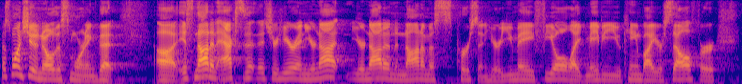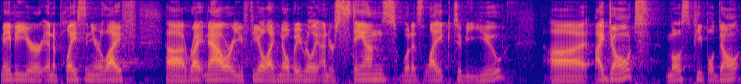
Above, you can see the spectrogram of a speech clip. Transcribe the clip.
I just want you to know this morning that uh, it's not an accident that you're here, and you're not, you're not an anonymous person here. You may feel like maybe you came by yourself, or maybe you're in a place in your life uh, right now where you feel like nobody really understands what it's like to be you. Uh, I don't. Most people don't,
